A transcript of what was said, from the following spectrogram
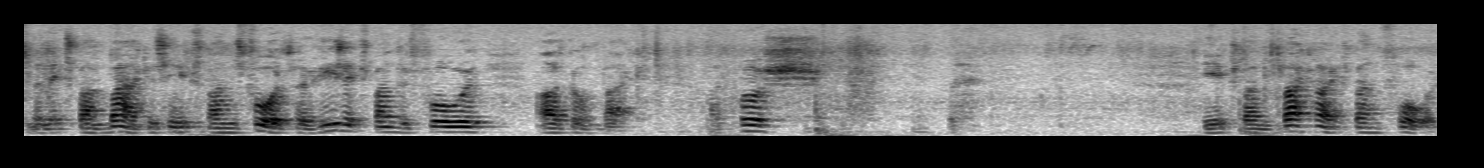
and then expand back as he expands forward. So he's expanded forward, I've gone back. I push, he expands back, I expand forward.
